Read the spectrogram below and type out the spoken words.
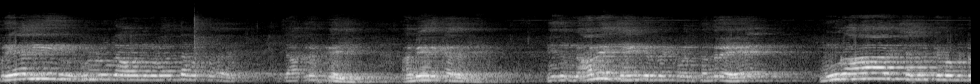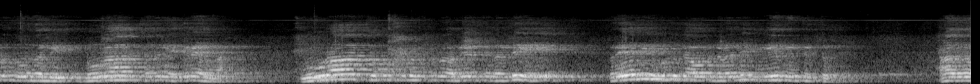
ಪ್ರೇರಿ ಹುಲ್ಲುಗಾವಲುಗಳು ಅಂತ ಬರ್ತದೆ ಜಾಗ್ರಫಿಯಲ್ಲಿ ಅಮೇರಿಕಾದಲ್ಲಿ. ಇದು ನಾಲೆಜ್ ಹೆಂಗಿರಬೇಕು ಅಂತಂದ್ರೆ ನೂರಾರು ಚದುರ ಕಿಲೋಮೀಟರ್ ದೂರದಲ್ಲಿ, ನೂರಾರು ಚದುರ ಎಕರೆ ಅಲ್ಲ, ನೂರಾರು ಚದುರ ಕಿಲೋಮೀಟರ್ ಅಮೇರಿಕದಲ್ಲಿ ಪ್ರೇರಿ ಹುಲ್ಲುಗಾವಲುಗಳಲ್ಲಿ ನೀರು ನಿಂತಿರ್ತದೆ. ಆದರೆ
